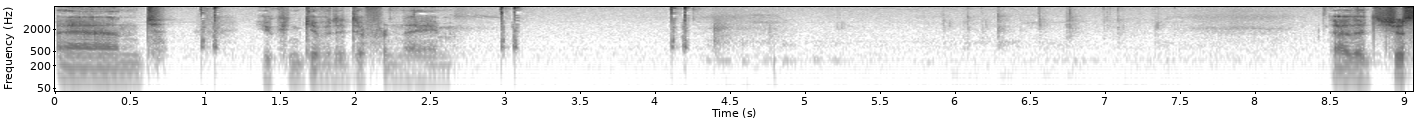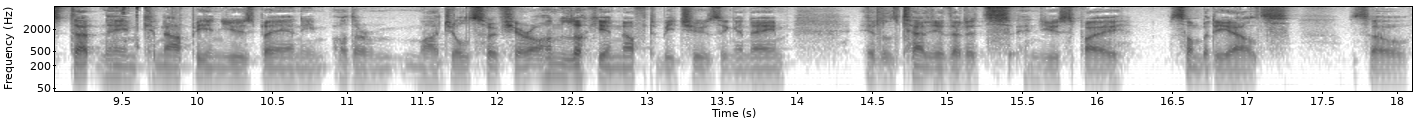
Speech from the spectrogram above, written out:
and you can give it a different name. Now that's just that name cannot be in use by any other module. So if you're unlucky enough to be choosing a name, it'll tell you that it's in use by somebody else. So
